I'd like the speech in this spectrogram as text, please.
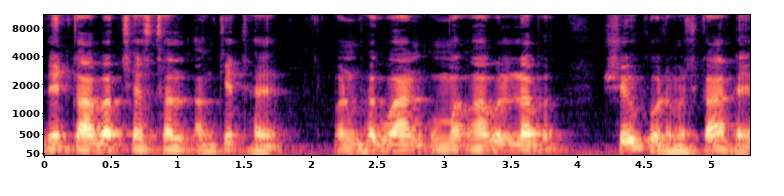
जिनका वक्षस्थल अंकित है उन भगवान उमा वल्लभ शिव को नमस्कार है।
